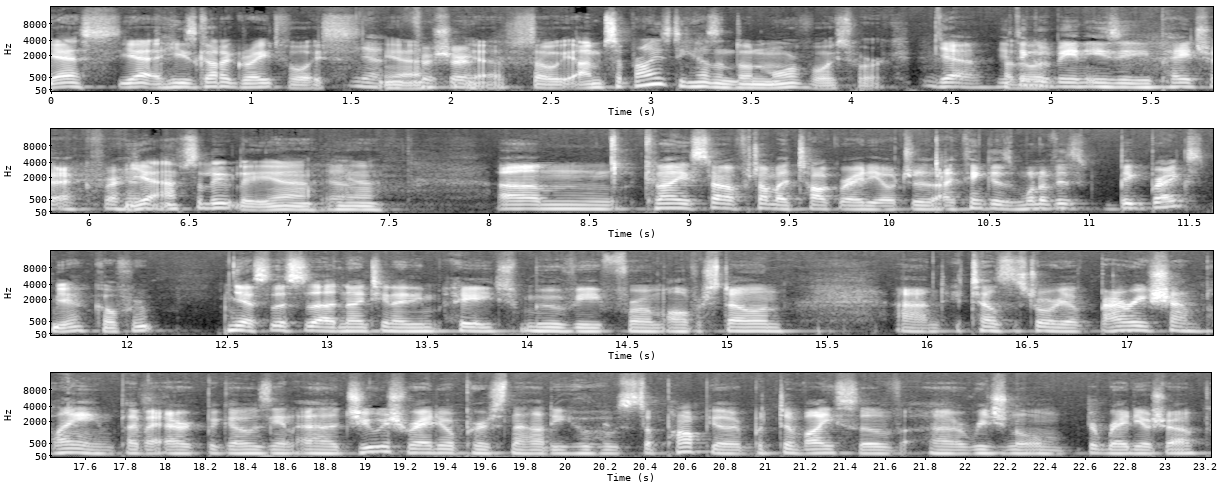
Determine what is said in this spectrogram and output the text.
Yes, yeah, he's got a great voice. Yeah, for sure. Yeah, so I'm surprised he hasn't done more voice work. Yeah, you think it would be an easy paycheck for him? Yeah, absolutely. Yeah, Yeah. yeah, Um, can I start off talking about Talk Radio, which I think is one of his big breaks? yeah. Go for it. Yes, yeah, so this is a 1998 movie from Oliver Stone, and it tells the story of Barry Champlain, played by Eric Bogosian, a Jewish radio personality who hosts a popular but divisive uh, regional radio show.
